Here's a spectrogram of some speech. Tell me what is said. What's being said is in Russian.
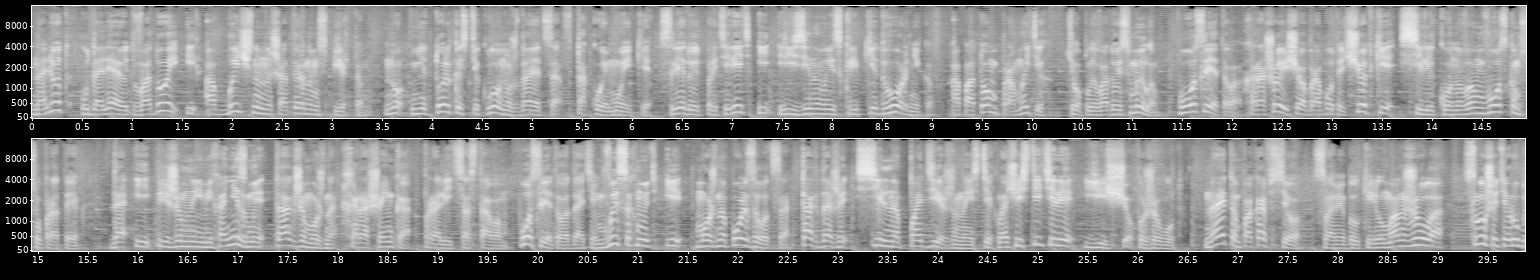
Налет удаляют водой и обычным нашатырным спиртом. Но не только стекло нуждается в такой мойке. Следует протереть и резиновые скрипки дворников, а потом промыть их теплой водой с мылом. После этого хорошо еще обработать щетки силиконовым воском Супротек. Да и прижимные механизмы также можно хорошенько пролить составом. После этого дать им высохнуть и можно пользоваться. Так даже сильно подержанные стеклоочистители еще поживут. На этом пока все. С вами был Кирилл Манжула. Слушайте рубрику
